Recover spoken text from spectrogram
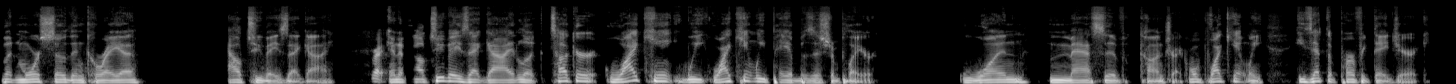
but more so than Correa, Altuve's that guy. Right. And if Altuve's that guy, look, Tucker, why can't we why can't we pay a position player one massive contract? Well, why can't we? He's at the perfect age, Eric.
